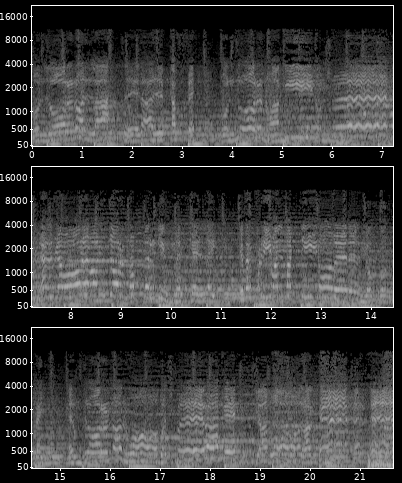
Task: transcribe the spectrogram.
Buongiorno al latte ed al caffè. Buongiorno a chi non c'è. E al mio amore buongiorno per dirle che lei che per prima al mattino veder io vorrei. È un giorno nuovo e spero che sia buono anche per te.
